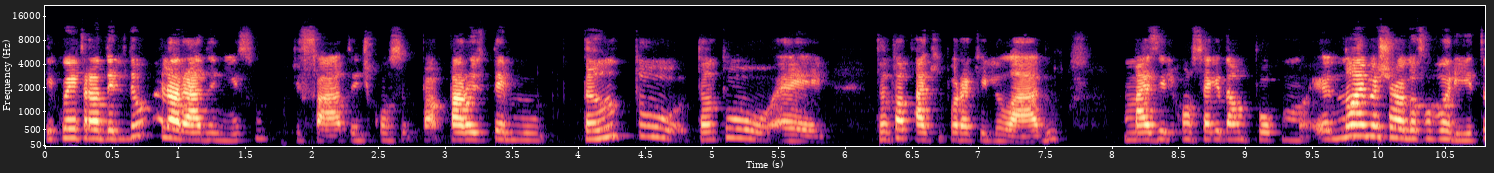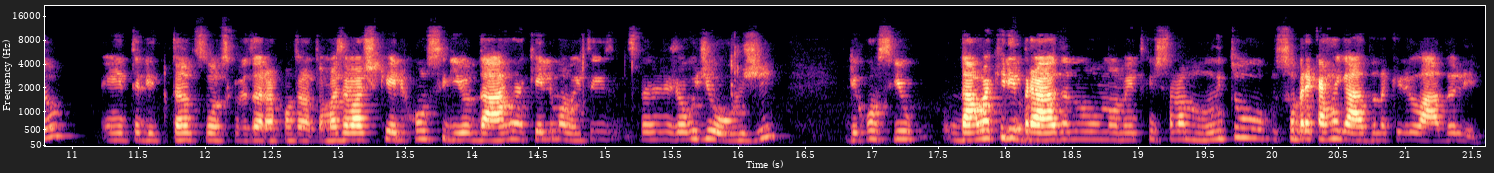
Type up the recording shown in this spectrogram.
e com a entrada dele deu uma melhorada nisso, de fato, a gente parou de ter tanto, tanto, é, tanto ataque por aquele lado, mas ele consegue dar um pouco. Não é meu jogador favorito, entre tantos outros que o Vitória contratou, mas eu acho que ele conseguiu dar naquele momento, no jogo de hoje, ele conseguiu dar uma equilibrada no momento que a gente estava muito sobrecarregado naquele lado ali.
